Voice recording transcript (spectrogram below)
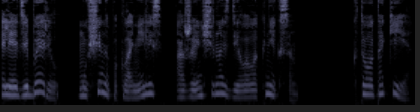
«Леди Беррил», мужчины поклонились, а женщина сделала Книксон. «Кто такие?»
